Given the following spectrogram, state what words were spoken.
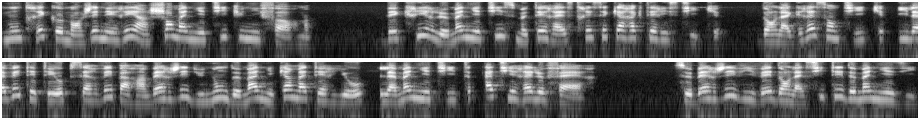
Montrer comment générer un champ magnétique uniforme. Décrire le magnétisme terrestre et ses caractéristiques. Dans la Grèce antique, il avait été observé par un berger du nom de Magne qu'un matériau, la magnétite, attirait le fer. Ce berger vivait dans la cité de Magnésie.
